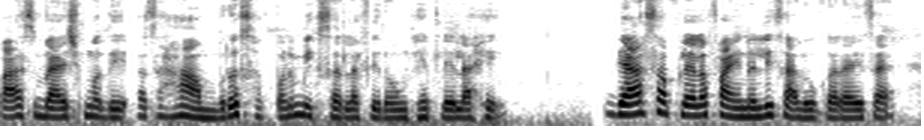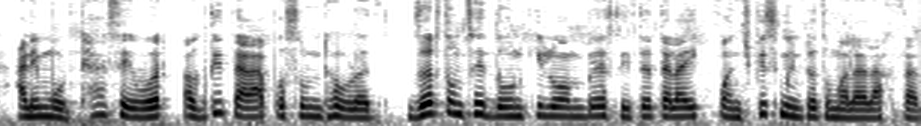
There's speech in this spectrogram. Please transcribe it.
पाच बॅचमध्ये असा हा आंबरस आपण मिक्सरला फिरवून घेतलेला आहे. गॅस आपल्याला फायनली चालू करायचा आहे. आणि मोठ्या सेवर अगदी तळापासून ढवळत जर तुमचे दोन किलो आंबे असतील तर त्याला एक पंचवीस मिनटं तुम्हाला लागतात.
